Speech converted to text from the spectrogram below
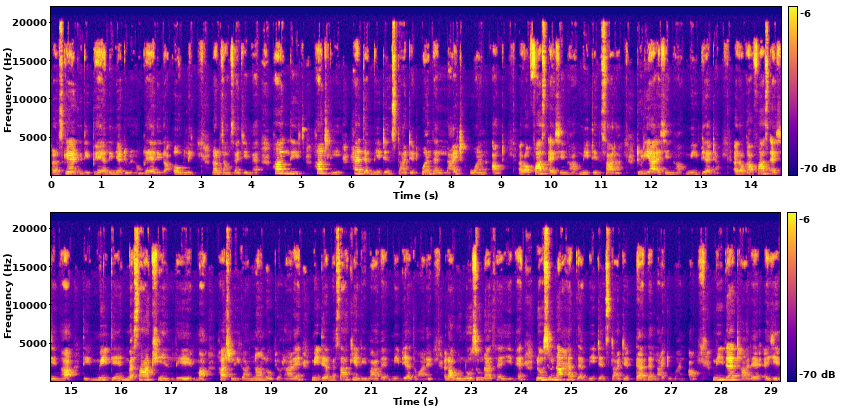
အဲ့တော့ scarcely ဒီ barely နဲ့တူတယ်เนาะ barely က only နောက်တစ်ကြောင်းဆက်ကြည့်မယ် hardly hardly had the meeting started when the light went out အဲ့တော့ first action က meeting စတာဒုတိယ action ကမီးပြတ်တာအဲ့တော့က first action က ဒီ meeting မစခင်လေးမှာ hardly က non လို့ပြောထားတယ် meeting မစခင်လေးမှာပဲမီးပြတ်သွားတယ်အဲ့တော့ကို no sooner ဆက်ရေးမယ် no sooner had the meeting started than the light went out မီးပြတ်ထားတဲ့အရင်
